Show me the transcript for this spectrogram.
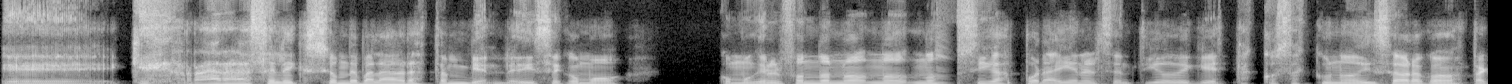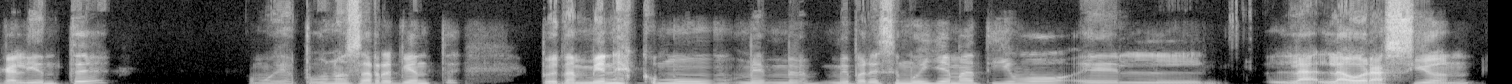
Eh, qué rara la selección de palabras también, le dice como, como que en el fondo no, no, no sigas por ahí en el sentido de que estas cosas que uno dice ahora cuando está caliente, como que después uno se arrepiente, pero también es como, me, me- me parece muy llamativo el, la, la oración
